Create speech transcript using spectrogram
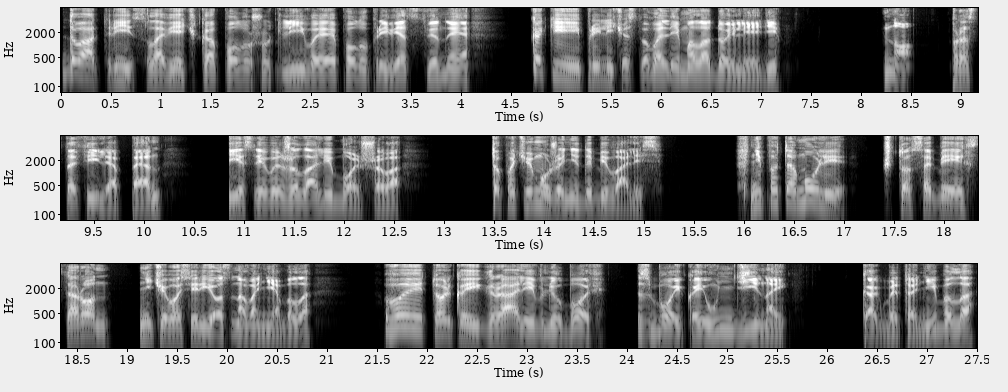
Два-три словечка полушутливые, полуприветственные, какие приличествовали молодой леди. Но простофиля Пен, если вы желали большего, то почему же не добивались? Не потому ли, что с обеих сторон ничего серьезного не было. Вы только играли в любовь с бойкой Ундиной. Как бы то ни было,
